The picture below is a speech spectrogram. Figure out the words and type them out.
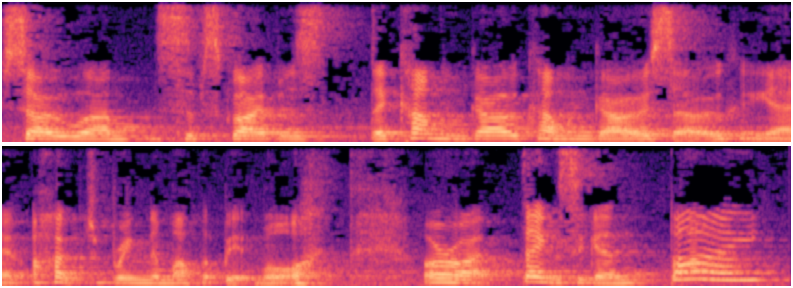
So um, subscribers, they come and go, come and go. So yeah, I hope to bring them up a bit more. All right, thanks again. Bye.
